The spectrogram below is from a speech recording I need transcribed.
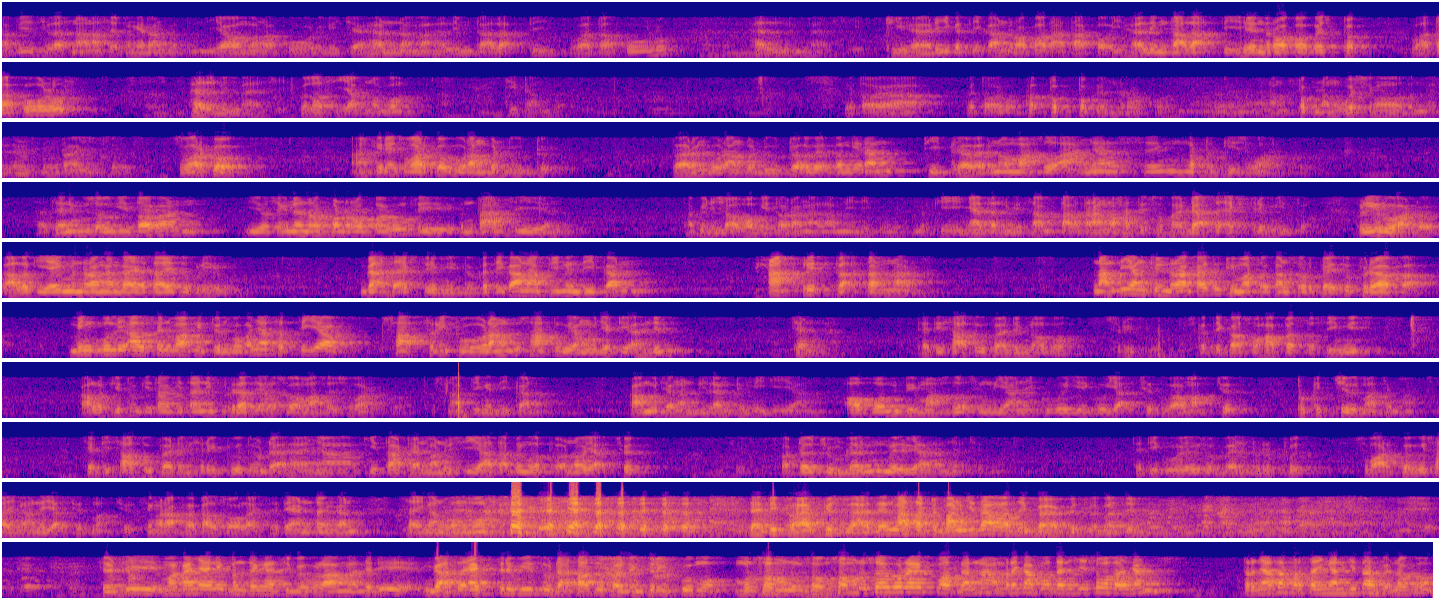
Tapi jelas nak nasib pangeran ya manaku di jahannam halim talati wa taqulu hal masih di hari ketika neraka tak takoki halim talak tihin neraka wis bek wa taqulu hal masih kula siap napa ditambah kita ya Ketok kok gak bek-bek ya neraka. Nang bek nang wis ngoten. Ora iso. Swarga. Akhirnya swarga kurang penduduk. Bareng kurang penduduk awake pangeran digawekno makhluk anyar sing ngebeki swarga. Sajane usul kita kan ya sing neraka-neraka iku dientasi kan. Tapi insya Allah kita orang alami ini. Mergi ngeten gitu, tak terang hati suka, tidak se ekstrim itu. Keliru aduh. Kalau kiai menerangkan kayak saya itu keliru. Enggak se ekstrim itu. Ketika Nabi ngendikan bak tanar. Nanti yang di neraka itu dimasukkan surga itu berapa? Mingkuli alfin wahidun. Pokoknya setiap seribu orang itu satu yang menjadi ahli jannah. Jadi satu banding nopo seribu. Ketika sahabat pesimis, kalau gitu kita kita ini berat ya Rasulullah masuk surga. Terus Nabi ngendikan, kamu jangan bilang demikian. Allah di makhluk sing kuwe yaiku yakjud wa makjud, begecil macam-macam. Jadi satu banding seribu itu tidak hanya kita dan manusia, tapi ngelebono yakjud. Padahal jumlahnya miliaran yakjud. Jadi kue itu berebut swarga itu saingannya yakjud makjud. Sing ora bakal soleh. Jadi enteng kan saingan wong-wong. Jadi bagus lah. Jadi masa depan kita masih bagus lah masih. Jadi makanya ini penting ngaji ulama. Jadi nggak se ekstrim itu, tidak satu banding seribu mau musuh menungso, musuh menungso itu repot karena mereka potensi soleh kan. Ternyata persaingan kita benar apa?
